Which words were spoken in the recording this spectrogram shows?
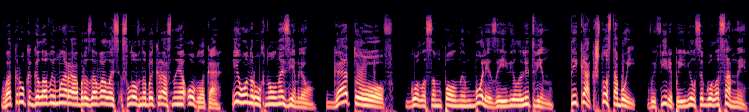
Вокруг головы Мара образовалось словно бы красное облако, и он рухнул на землю. «Готов!» — голосом полным боли заявил Литвин. «Ты как? Что с тобой?» В эфире появился голос Анны.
